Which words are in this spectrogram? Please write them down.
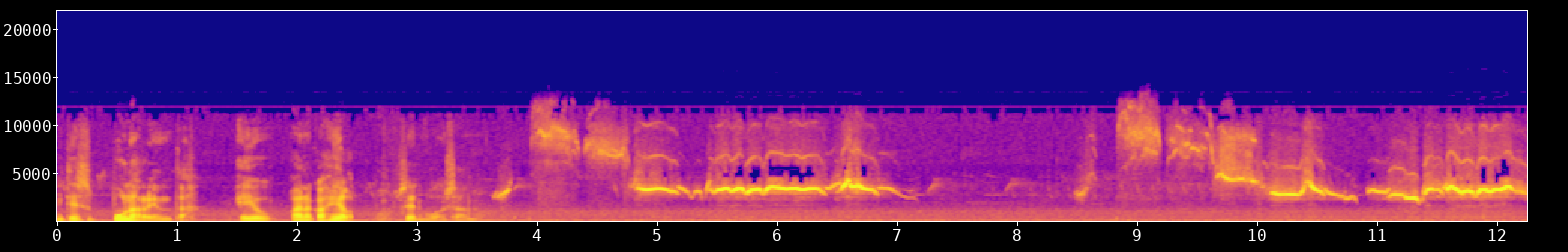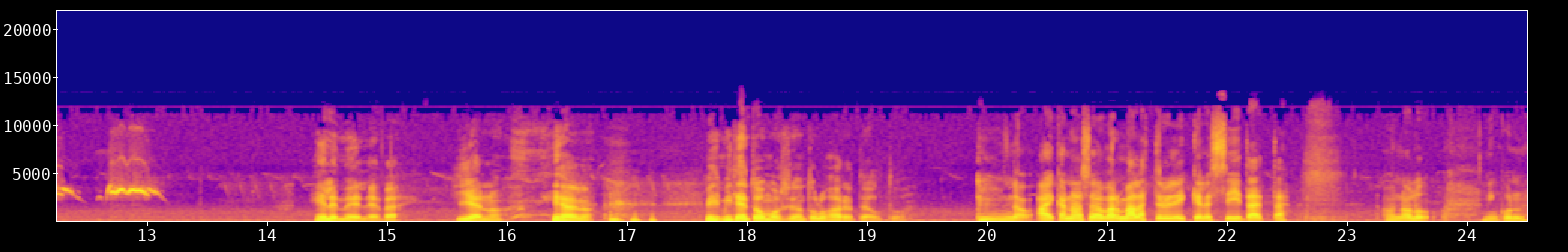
Miten se punarinta? Ei ole ainakaan helppo, sen voin sanoa. Helmeilevä. Hieno, hieno. Miten tuommoisia on tullut harjoiteltua? No aikanaan se on varmaan lähtenyt liikkeelle siitä, että on ollut, niin kun,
